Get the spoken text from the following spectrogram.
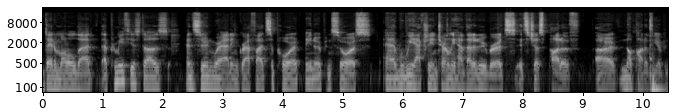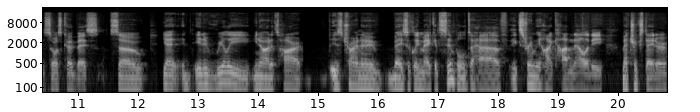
data model that, that Prometheus does. And soon we're adding graphite support in open source and we actually internally have that at Uber. It's it's just part of uh, not part of the open source code base. So yeah, it, it really you know at its heart is trying to basically make it simple to have extremely high cardinality metrics data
